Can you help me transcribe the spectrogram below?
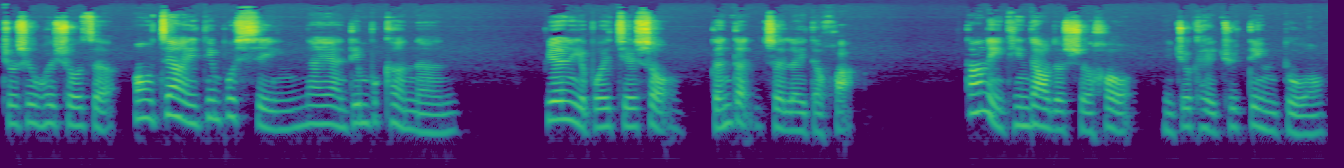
就是会说着“哦，这样一定不行，那样一定不可能”，别人也不会接受。等等这类的话，当你听到的时候，你就可以去定夺，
